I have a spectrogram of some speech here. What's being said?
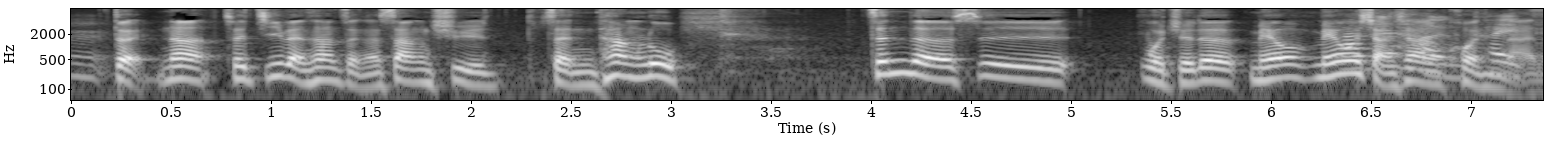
嗯，对，那所以基本上整个上去整趟路真的是我觉得没有没有想象的困难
